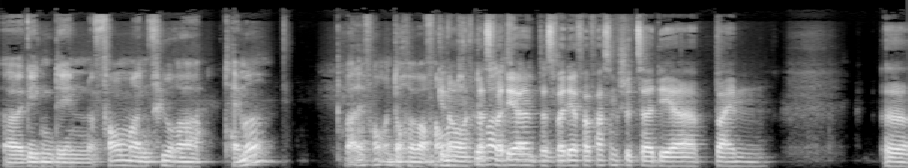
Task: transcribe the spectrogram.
äh, gegen den V-Mann-Führer Temme. War der V-Mann? Doch, er war V-Mann. Genau, das war der, das war der Verfassungsschützer, der beim äh,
